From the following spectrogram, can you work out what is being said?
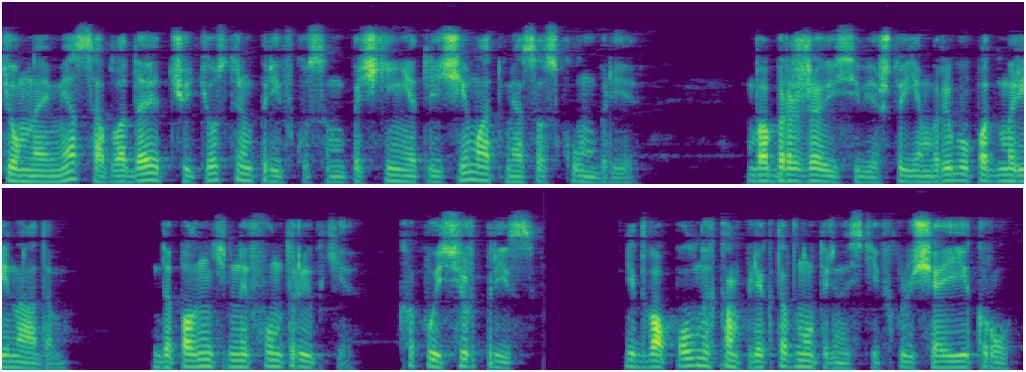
Темное мясо обладает чуть острым привкусом и почти неотличимо от мяса скумбрии. Воображаю себе, что ем рыбу под маринадом. Дополнительный фунт рыбки. Какой сюрприз. И два полных комплекта внутренностей, включая икру.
